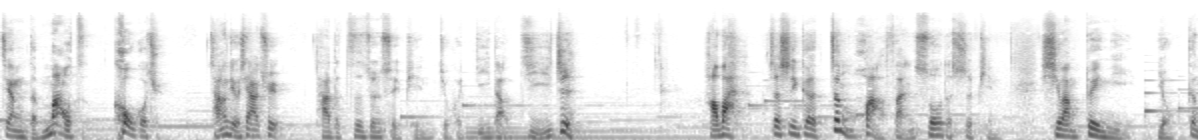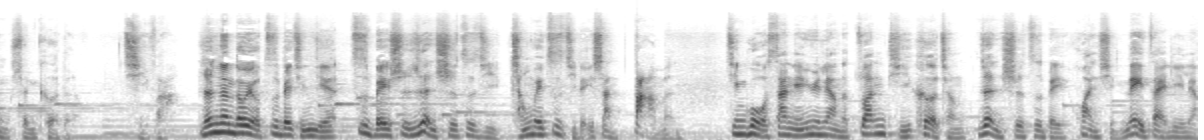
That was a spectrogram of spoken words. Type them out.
这样的帽子扣过去。长久下去，他的自尊水平就会低到极致。好吧，这是一个正话反说的视频，希望对你有更深刻的启发。人人都有自卑情节，自卑是认识自己、成为自己的一扇大门。经过三年酝酿的专题课程《认识自卑，唤醒内在力量》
